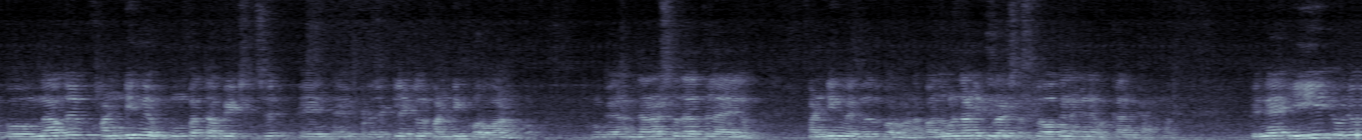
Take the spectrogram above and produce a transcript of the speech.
അപ്പോൾ ഒന്നാമത് ഫണ്ടിങ് മുമ്പത്തെ അപേക്ഷിച്ച് പ്രൊജക്റ്റിലേക്കുള്ള ഫണ്ടിങ് കുറവാണ് ഇപ്പോൾ നമുക്ക് അന്താരാഷ്ട്ര തലത്തിലായാലും ഫണ്ടിങ് വരുന്നത് കുറവാണ്. അപ്പോൾ അതുകൊണ്ടാണ് ഇപ്രാവശ്യം സ്ലോഗൻ അങ്ങനെ വെക്കാൻ കാരണം. പിന്നെ ഈ ഒരു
